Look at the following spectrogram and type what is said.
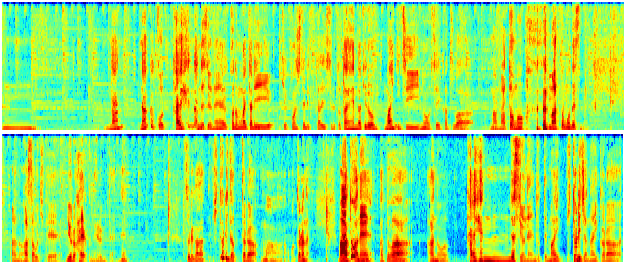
うんなんなんかこう大変なんですよね。子供がいたり結婚してたりすると大変だけど毎日の生活は、まあ、まとも まともですね。あの朝起きて夜早く寝るみたいなね。それが一人だったらまあわからない。まああとはねあとはあの大変ですよね。だって一人じゃないから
